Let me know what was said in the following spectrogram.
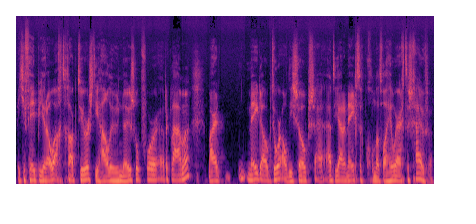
beetje VPRO-achtige acteurs. Die haalden hun neus op voor reclame. Maar mede ook door al die soaps eh, uit de jaren 90 begon dat wel heel erg te schuiven.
